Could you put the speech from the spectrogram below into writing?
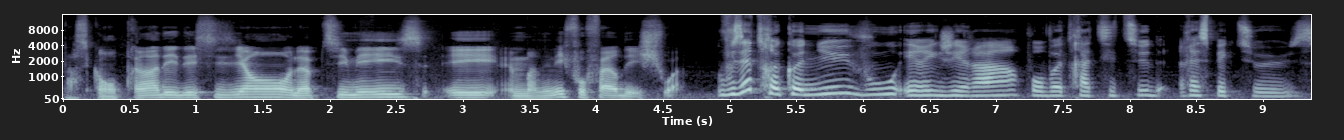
parce qu'on prend des décisions, on optimise et à un moment donné, il faut faire des choix. Vous êtes reconnu, vous, Éric Girard, pour votre attitude respectueuse.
